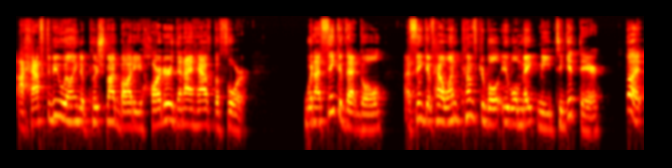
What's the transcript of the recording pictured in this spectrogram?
I have to be willing to push my body harder than I have before. When I think of that goal, I think of how uncomfortable it will make me to get there, but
